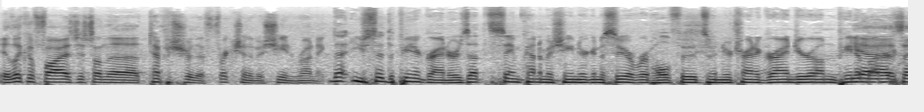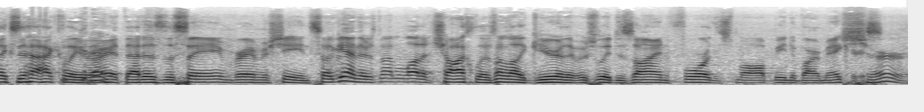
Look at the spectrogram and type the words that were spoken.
it liquefies just on the temperature of the friction of the machine running. That you said the peanut grinder is that the same kind of machine you're going to see over at Whole Foods when you're trying to grind your own peanut yeah, butter? that's exactly right. That is the same very machine. So again, there's not a lot of chocolate. There's not a lot of gear that was really designed for the small bean to bar makers. Sure.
